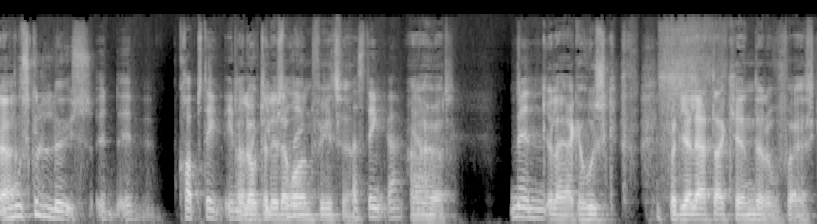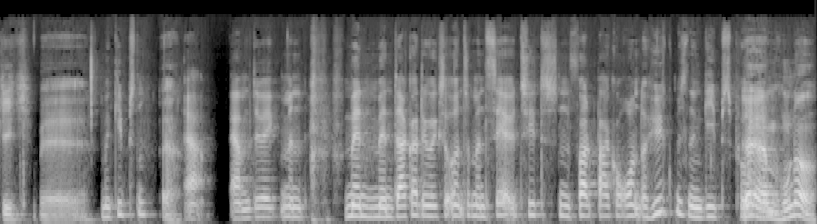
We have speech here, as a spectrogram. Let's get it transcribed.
Ja. ja. muskelløs øh, øh, kropsdel Der lugter lidt af gipsen, råden feta, Der stinker. har jeg hørt. Men Eller jeg kan huske, fordi jeg lærte dig at kende, da du faktisk gik med... med gipsen? Ja. ja. Jamen, det er ikke, men, men, men der gør det jo ikke så ondt, så man ser jo tit sådan, folk bare gå rundt og hygge med sådan en gips på. Ja, jamen 100.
